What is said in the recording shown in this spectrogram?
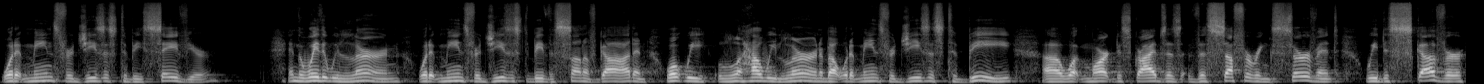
what it means for Jesus to be Savior and the way that we learn what it means for Jesus to be the Son of God and what we, how we learn about what it means for Jesus to be uh, what Mark describes as the suffering servant, we discover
